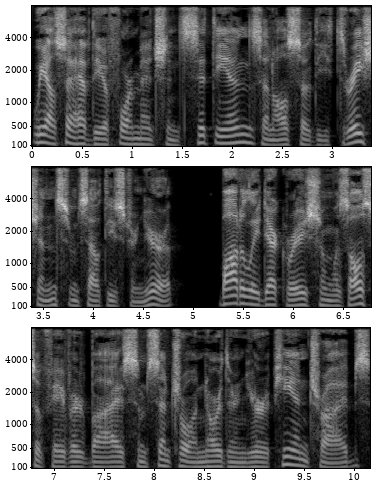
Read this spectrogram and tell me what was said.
We also have the aforementioned Scythians and also the Thracians from southeastern Europe. Bodily decoration was also favored by some Central and Northern European tribes,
